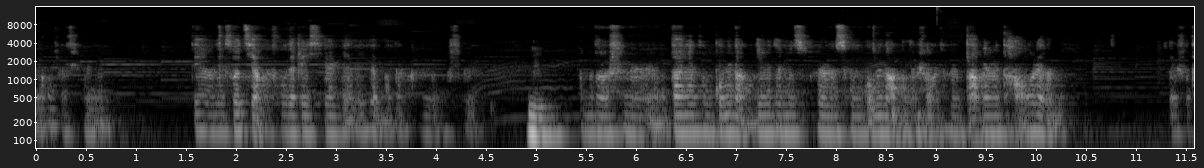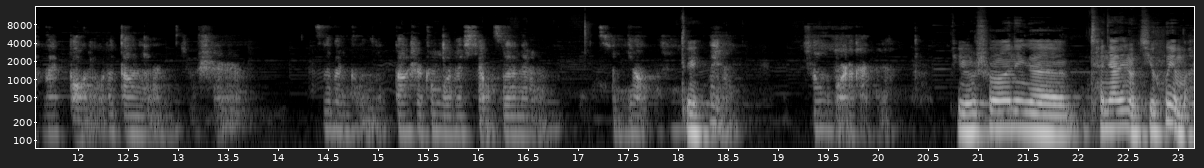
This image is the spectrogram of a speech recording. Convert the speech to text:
觉就是电影里所讲述的这些人什么的，可能是。嗯，他们都是当年从国民党，因为他们是从国民党那个时候就是打边逃回来的嘛，所以说他们还保留了当年就是资本主义，当时中国的小资的那种情调，对那种生活的感觉。比如说那个参加那种聚会嘛，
